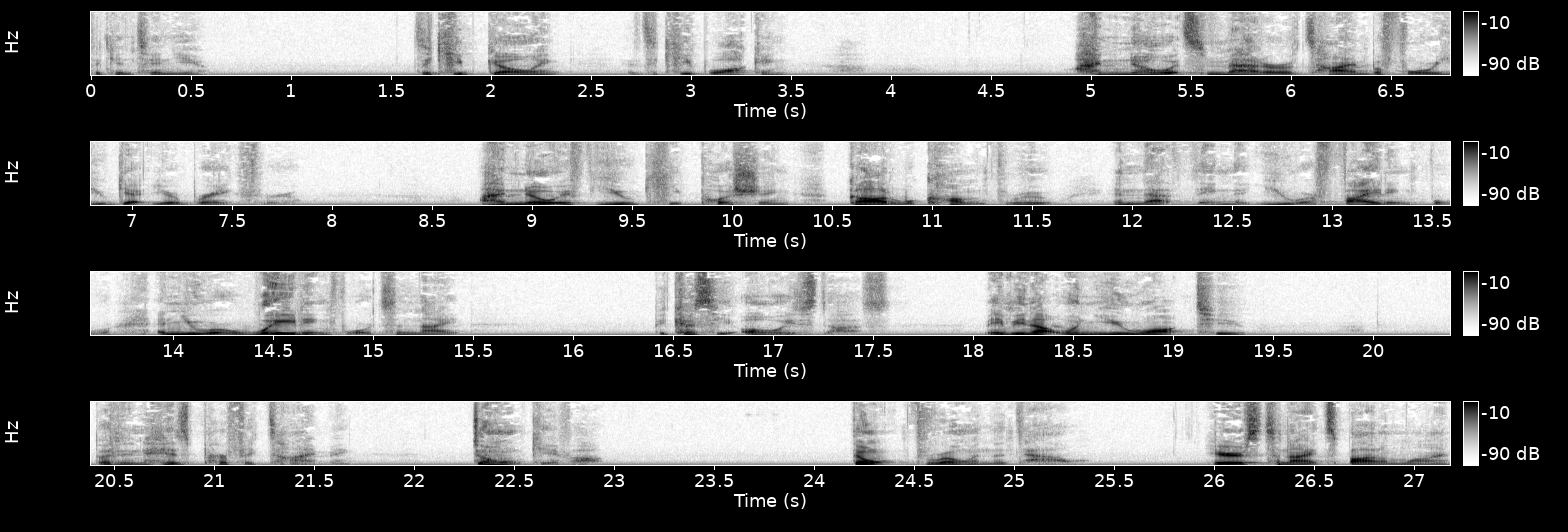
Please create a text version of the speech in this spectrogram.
to continue, to keep going, and to keep walking? I know it's a matter of time before you get your breakthrough. I know if you keep pushing, God will come through in that thing that you are fighting for and you are waiting for tonight because He always does. Maybe not when you want to, but in His perfect timing. Don't give up. Don't throw in the towel. Here's tonight's bottom line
